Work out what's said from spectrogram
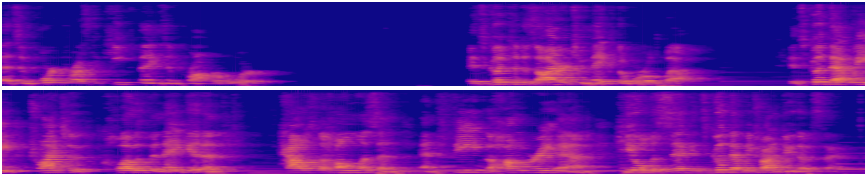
that it's important for us to keep things in proper order. It's good to desire to make the world well. It's good that we try to clothe the naked and house the homeless and, and feed the hungry and heal the sick. It's good that we try to do those things.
